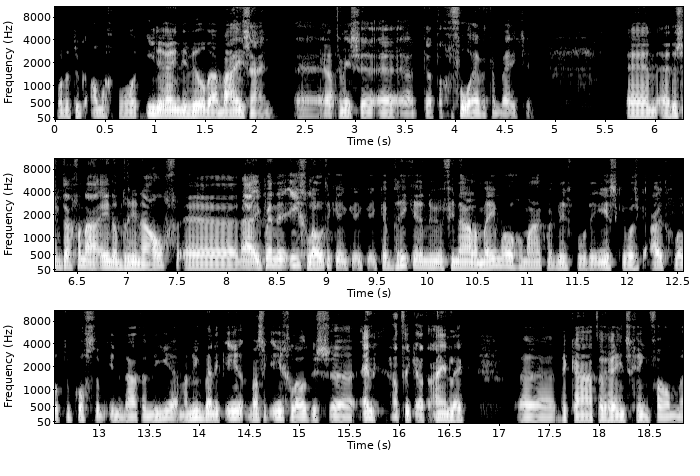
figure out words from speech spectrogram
natuurlijk allemaal gepromoot. Iedereen die wil daarbij zijn. Uh, Tenminste, uh, dat gevoel heb ik een beetje. En, uh, dus ik dacht van, nou, 1 op 3,5. nou, ik ben ingelood. Ik, ik, ik, ik heb drie keer nu een finale mee mogen maken met Liverpool. De eerste keer was ik uitgeloot. Toen kostte het inderdaad een nier. Maar nu ben ik in, was ik ingelood. Dus, en had ik uiteindelijk de kaartenrange ging van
